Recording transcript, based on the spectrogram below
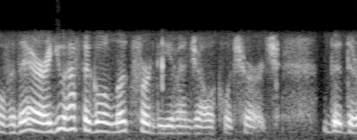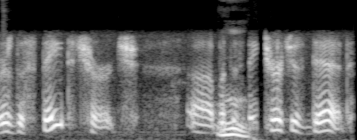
Over there, you have to go look for the evangelical church. There is the state church, uh, but Ooh. the state church is dead.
